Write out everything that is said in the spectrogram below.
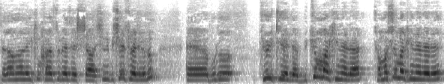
Selamünaleyküm Karasu Beyaz Eşya. Şimdi bir şey söylüyorum. Ee, burada Türkiye'de bütün makineler, çamaşır makineleri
